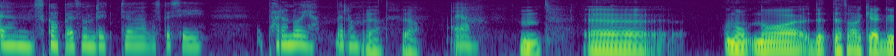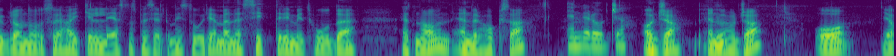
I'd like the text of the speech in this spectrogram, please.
um, Skape sånn litt, uh, hva skal jeg si, paranoia mellom Ja, ja. Ja. Mm. Og nå, nå, det, dette har ikke jeg googla, så jeg har ikke lest noe spesielt om historie, men jeg sitter i mitt hode et navn, Enver Hoxha. Enver Hoxha. Hoxha. Enver Mhm. Hoxha. Og ja,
